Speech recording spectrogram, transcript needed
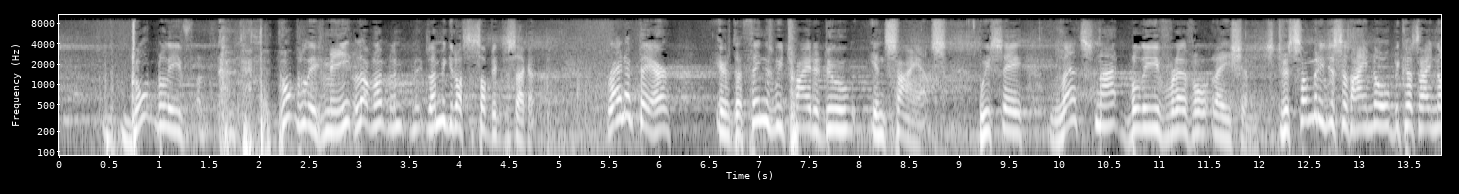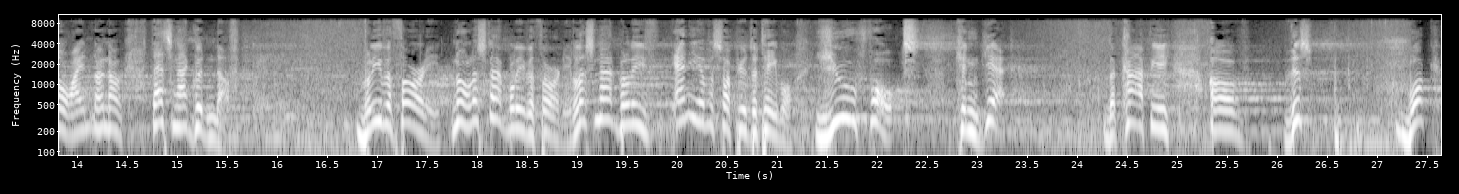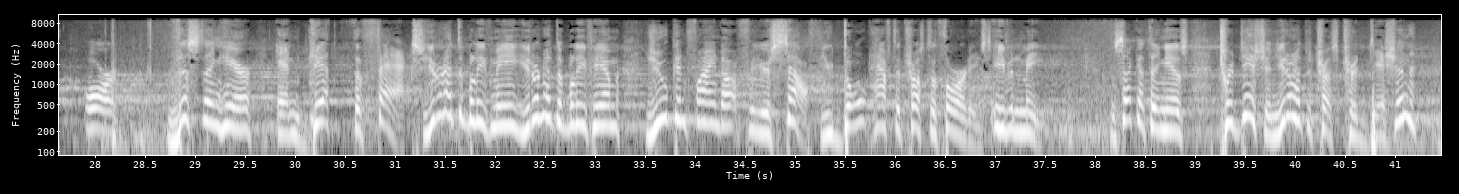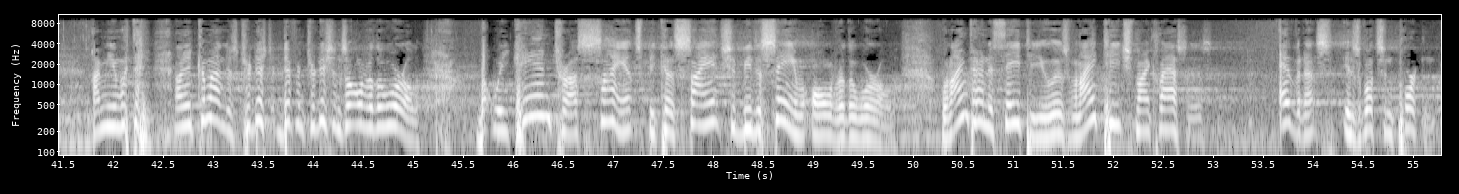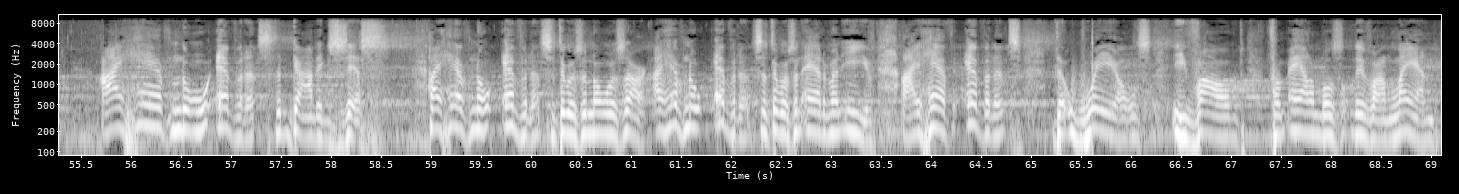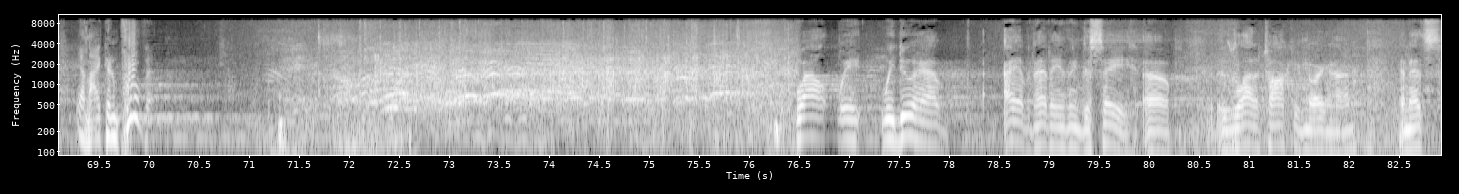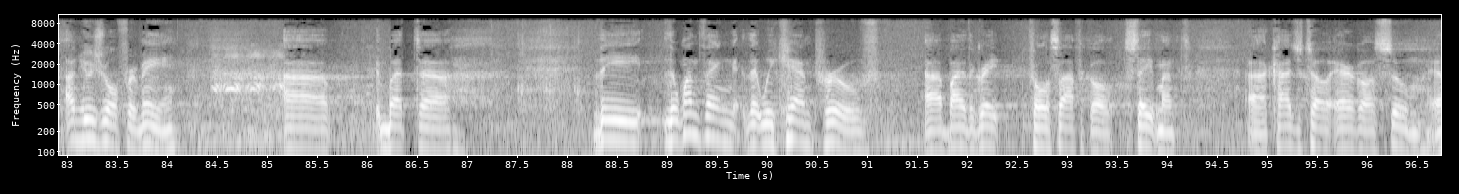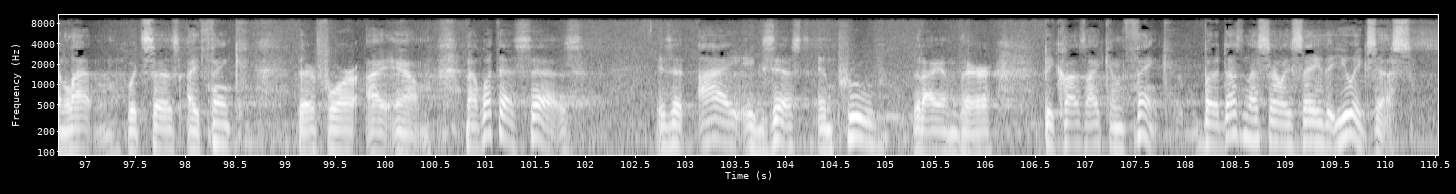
don't believe, don't believe me. Let, let- let me get off the subject a second. Right up there is the things we try to do in science. We say, let's not believe revelation. If somebody just says, I know because I know, I no, no, that's not good enough. Believe authority. No, let's not believe authority. Let's not believe any of us up here at the table. You folks can get the copy of this book or this thing here and get the facts. You don't have to believe me. You don't have to believe him. You can find out for yourself. You don't have to trust authorities, even me. The second thing is tradition. You don't have to trust tradition. I mean, what the, I mean, come on, there's different traditions all over the world. But we can trust science because science should be the same all over the world. What I'm trying to say to you is when I teach my classes, evidence is what's important. I have no evidence that God exists. I have no evidence that there was a Noah's Ark. I have no evidence that there was an Adam and Eve. I have evidence that whales evolved from animals that live on land, and I can prove it. Well, we, we do have, I haven't had anything to say. Uh, there's a lot of talking going on, and that's unusual for me. Uh, but uh, the, the one thing that we can prove uh, by the great philosophical statement, cogito ergo sum in Latin, which says, I think, therefore I am. Now, what that says is that I exist and prove that I am there because I can think. But it doesn't necessarily say that you exist.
